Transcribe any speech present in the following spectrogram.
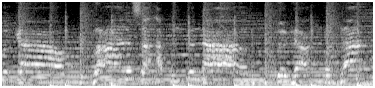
bergaul Pada saat kenal, tegang pedangmu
